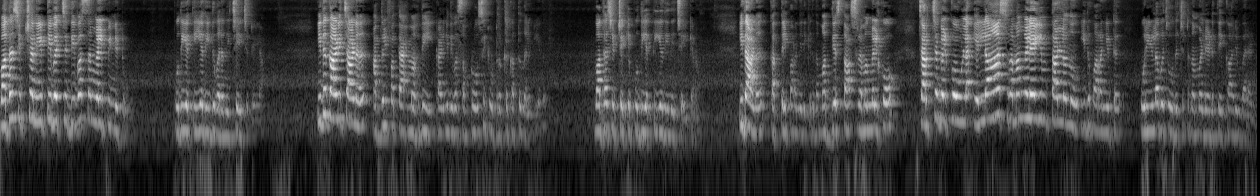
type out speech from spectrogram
വധശിക്ഷ നീട്ടിവെച്ച് ദിവസങ്ങൾ പിന്നിട്ടു. പുതിയ തീയതി ഇതുവരെ നിശ്ചയിച്ചിട്ടില്ല. ഇത് കാണിച്ചാണ് അബ്ദുൽ ഫത്താഹ് മഹദി കഴിഞ്ഞ ദിവസം പ്രോസിക്യൂട്ടർക്ക് കത്ത് നൽകിയത്. വധശിക്ഷയ്ക്ക് പുതിയ തീയതി നിശ്ചയിക്കണം. ഇതാണ് കത്തിൽ പറഞ്ഞിരിക്കുന്നത്. മധ്യസ്ഥ ശ്രമങ്ങൾക്കോ ചർച്ചകൾക്കോ ഉള്ള എല്ലാ ശ്രമങ്ങളെയും തള്ളുന്നു. ഇത് പറഞ്ഞിട്ട് ഒരു ഇളവ് ചോദിച്ചിട്ട് നമ്മളുടെ അടുത്തേക്ക് ആരും വരണ്ട.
